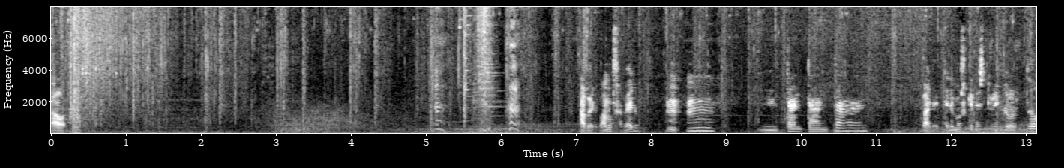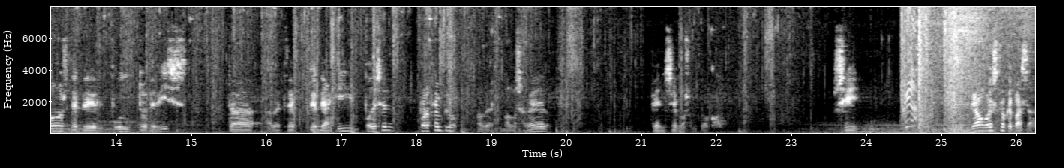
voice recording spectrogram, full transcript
Ahora. A ver, vamos a ver. Tan, tan, tan. Vale, tenemos que destruir los dos desde el punto de vista... A ver, desde aquí, ¿puede ser? Por ejemplo, a ver, vamos a ver. Pensemos un poco. Si yo hago esto, ¿qué pasa?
